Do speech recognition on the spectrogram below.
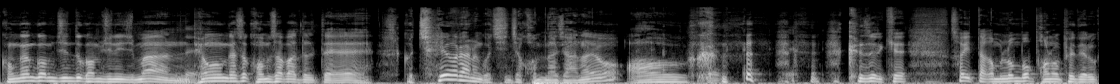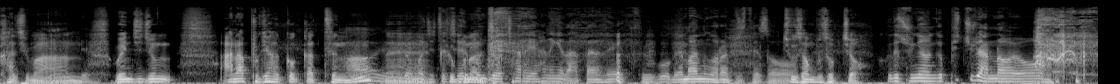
건강검진도 검진이지만 네. 병원 가서 검사 받을 때 그 체열하는 거 진짜 겁나지 않아요? 아우. 네. 그래서 이렇게 서 있다가 물론 뭐 번호표대로 가지만 네, 네. 왠지 좀 안 아프게 할 것 같은 아, 네, 이런 건 진짜 제일 그분한테 먼저 차라리 하는 게 낫다는 생각이 들고 매 맞는 거랑 비슷해서. 주사 무섭죠. 근데 중요한 게 핏줄이 안 나와요.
